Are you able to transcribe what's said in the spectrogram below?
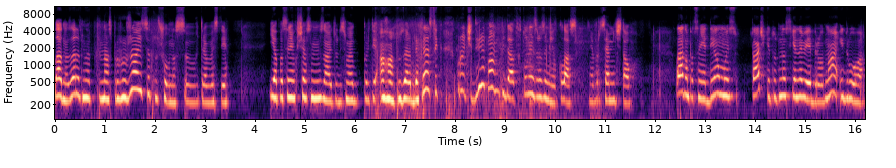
Ладно, зараз на- нас прогружається, тут що в нас е, треба вести? Я, пацани, якщо чесно, не знаю, тут десь має прийти. Ага, тут зараз буде хрестик. Коротше, дві реклами піддав, хто не зрозумів, клас. Я про це мечтав. Ладно, пацани, дивимось. Тачки, тут у нас є на вибір, одна і друга.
